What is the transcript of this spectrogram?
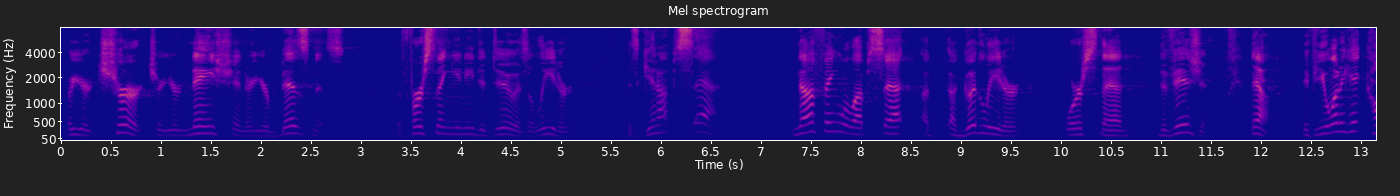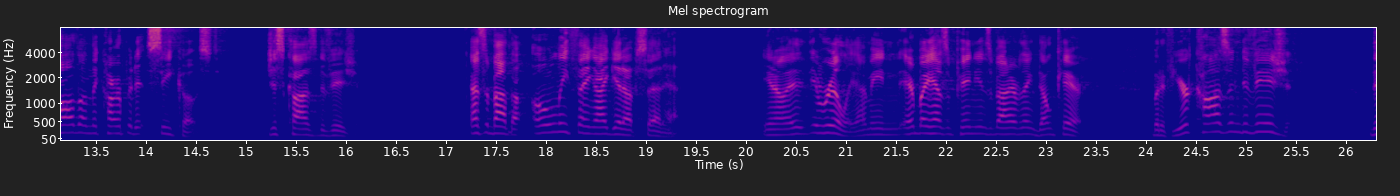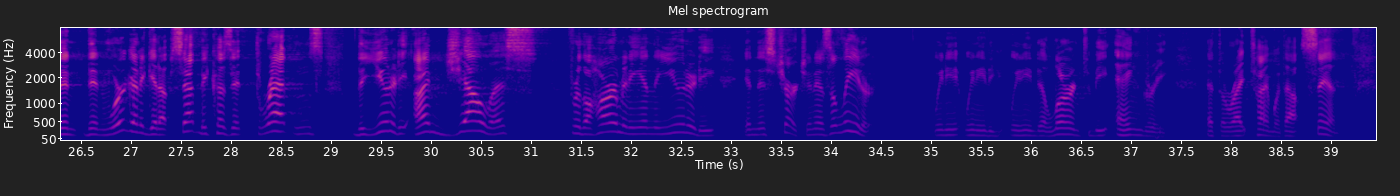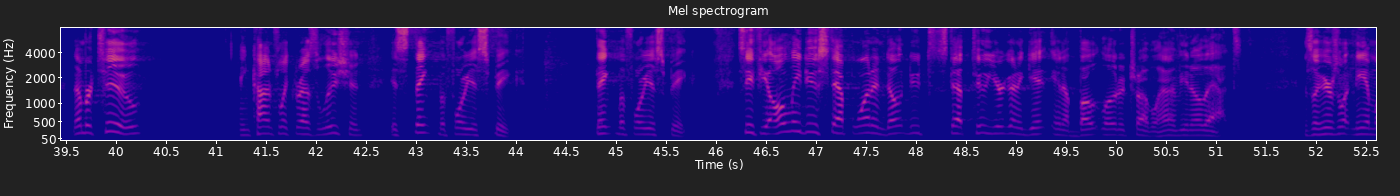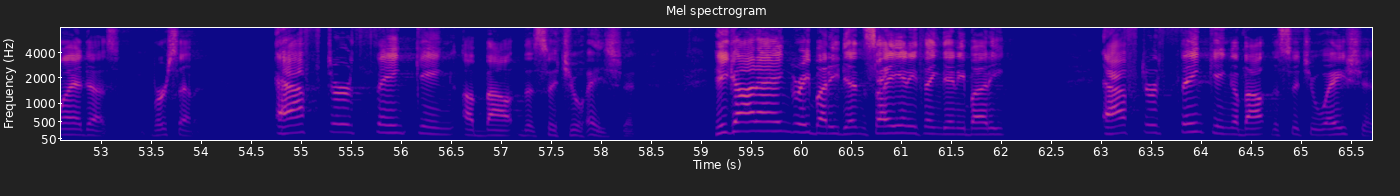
or your church, or your nation, or your business, the first thing you need to do as a leader is get upset. Nothing will upset a, a good leader worse than division. Now, if you want to get called on the carpet at Seacoast, just cause division. That's about the only thing I get upset at. You know, it, it really, I mean, everybody has opinions about everything, don't care. But if you're causing division, then, then we're going to get upset because it threatens the unity. I'm jealous for the harmony and the unity in this church. And as a leader, we need, we need, to, we need to learn to be angry at the right time without sin. Number two, in conflict resolution, is think before you speak. Think before you speak. See, if you only do step one and don't do step two, you're going to get in a boatload of trouble. How many of you know that? And so here's what Nehemiah does. Verse 7. After thinking about the situation, he got angry, but he didn't say anything to anybody. After thinking about the situation,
